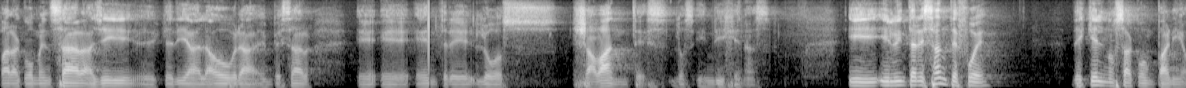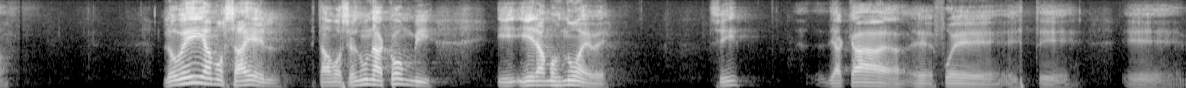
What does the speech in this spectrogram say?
para comenzar allí, eh, quería la obra empezar eh, eh, entre los yavantes, los indígenas. Y, lo interesante fue de que él nos acompañó. Lo veíamos a él, estábamos en una combi y éramos nueve. ¿sí? De acá eh, fue este, eh,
